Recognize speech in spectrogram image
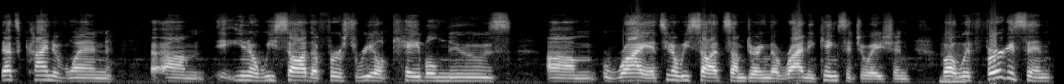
that's kind of when um, you know we saw the first real cable news um, riots. You know, we saw it some during the Rodney King situation, but with Ferguson,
